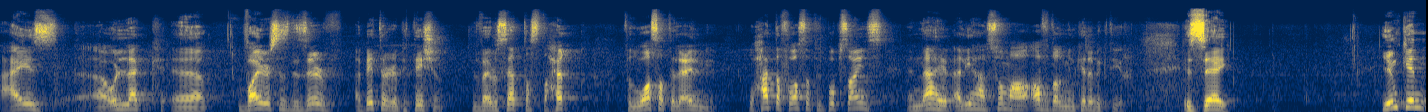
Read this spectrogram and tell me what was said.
عايز أقول لك فيروسز ديزيرف ا better reputation. الفيروسات تستحق في الوسط العلمي. وحتى في وسط ال pop science إنها يبقى ليها سمعة أفضل من كده بكتير. إزاي؟ يمكن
